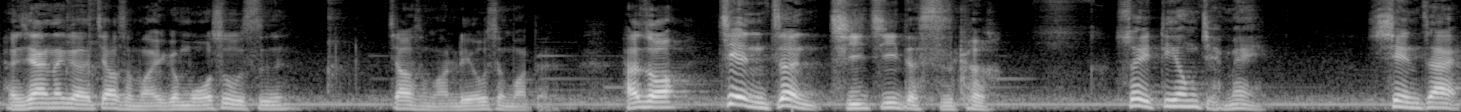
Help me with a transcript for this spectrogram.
很像那个叫什么，一个魔术师。叫什么刘什么的？他说见证奇迹的时刻。所以弟兄姐妹，现在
